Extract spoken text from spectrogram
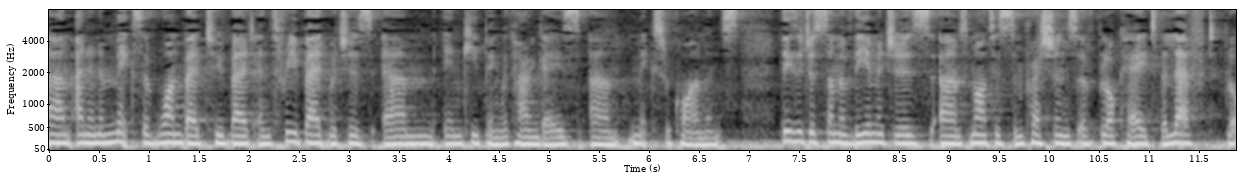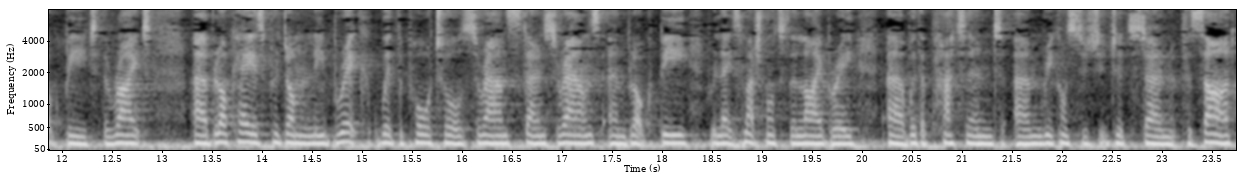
um, and in a mix of one bed, two bed, and three bed, which is um, in keeping with Haringey's um, mix requirements. These are just some of the images, um, some artists' impressions of Block A to the left, Block B to the right. Uh, block A is predominantly brick with the portal surrounds, stone surrounds, and Block B relates much more to the library uh, with a patterned um, reconstituted stone facade.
